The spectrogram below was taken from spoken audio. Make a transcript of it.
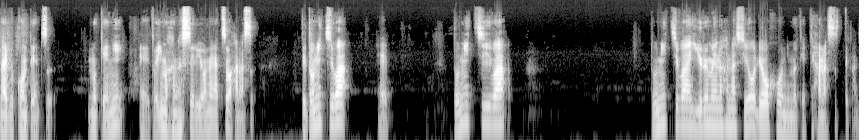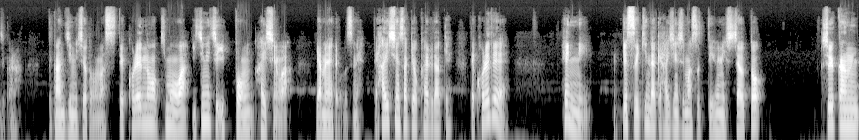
内部コンテンツ向けに、えっ、と、今話してるようなやつを話す。で、土日は、え土日は、土日は緩めの話を両方に向けて話すって感じかな。って感じにしようと思います。で、これの肝は1日1本配信はやめないってことですね。で、配信先を変えるだけ。で、これで変に月水金だけ配信しますっていう風にしちゃうと、習慣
